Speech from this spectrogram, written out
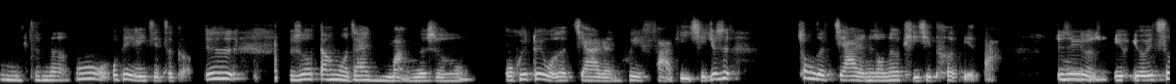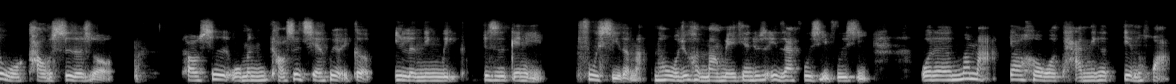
嗯，真的，我我可以理解这个。就是有时候当我在忙的时候，我会对我的家人会发脾气，就是冲着家人那种那个脾气特别大。就是有有有一次我考试的时候，考试我们考试前会有一个 e-learning week，就是给你复习的嘛。然后我就很忙，每天就是一直在复习复习。我的妈妈要和我谈一个电话，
